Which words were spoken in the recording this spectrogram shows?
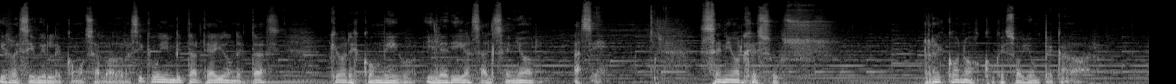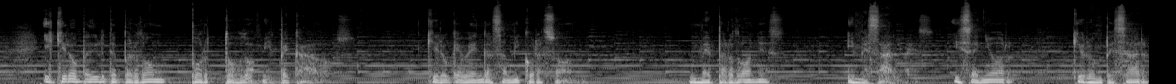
y recibirle como Salvador. Así que voy a invitarte ahí donde estás, que ores conmigo y le digas al Señor así, Señor Jesús, reconozco que soy un pecador y quiero pedirte perdón por todos mis pecados. Quiero que vengas a mi corazón, me perdones y me salves. Y Señor, quiero empezar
